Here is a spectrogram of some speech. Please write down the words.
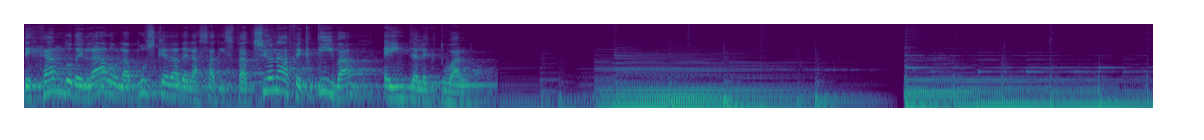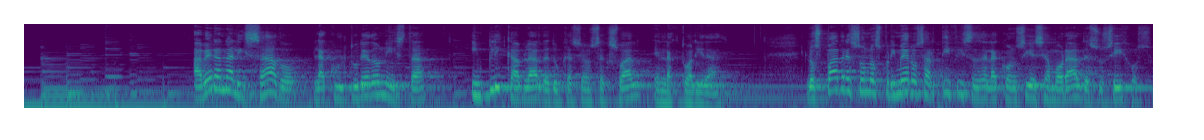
dejando de lado la búsqueda de la satisfacción afectiva e intelectual. Haber analizado la cultura hedonista implica hablar de educación sexual en la actualidad. Los padres son los primeros artífices de la conciencia moral de sus hijos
